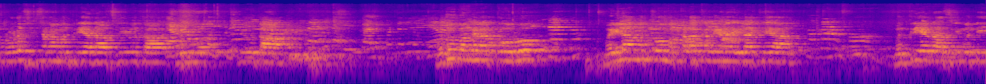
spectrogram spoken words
ಪ್ರೌಢ ಶಿಕ್ಷಣ ಮಂತ್ರಿಯಾದ ಶ್ರೀಯುತ ಶ್ರೀಯುತ ಮಧು ಮಧು ಬಂಗಾರಪ್ಪರವರು ಮಹಿಳಾ ಮತ್ತು ಮಕ್ಕಳ ಕಲ್ಯಾಣ ಇಲಾಖೆಯ ಮಂತ್ರಿಯಾದ ಶ್ರೀಮತಿ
